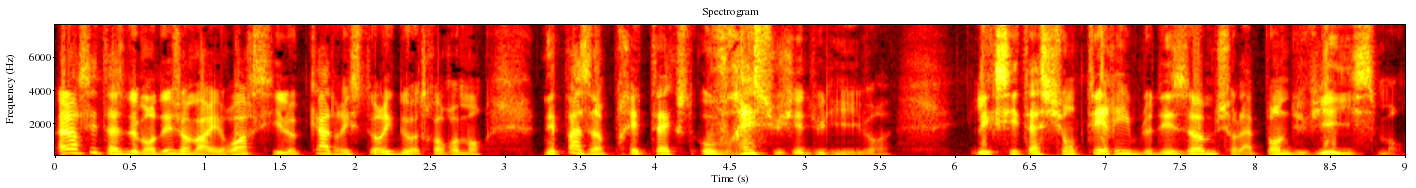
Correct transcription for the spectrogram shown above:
Alors c'est à se demander, Jean-Marie Roy, si le cadre historique de votre roman n'est pas un prétexte au vrai sujet du livre, l'excitation terrible des hommes sur la pente du vieillissement.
